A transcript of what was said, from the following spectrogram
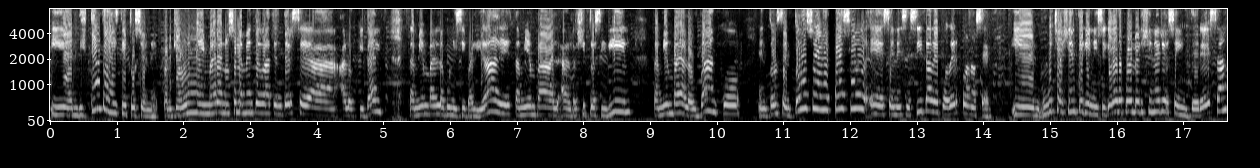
y en distintas instituciones, porque un aymara no solamente va a atenderse al hospital, también va a las municipalidades, también va al registro civil, también va a los bancos, entonces, en todos esos espacios eh, se necesita de poder conocer. Y mucha gente que ni siquiera es de pueblo originario se interesa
